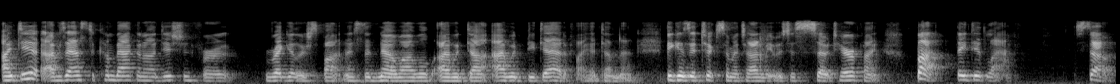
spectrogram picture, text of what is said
I did. I was asked to come back and audition for a regular spot, and I said no. I will. I would die. I would be dead if I had done that because it took so much out of me. It was just so terrifying. But they did laugh. So,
